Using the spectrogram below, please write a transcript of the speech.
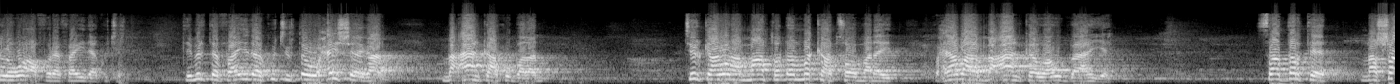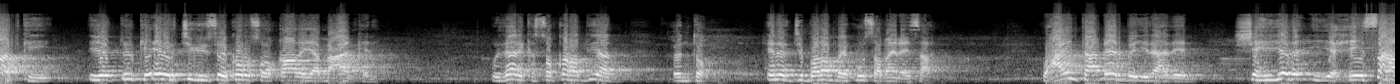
in lagu afura faa'iidaa ku jirta. Timirta faa'iidaa ku jirto waxay sheegaan macaankaa ku badan jirkaaguna maantao dhan markaad soomanayd waxyaabaha macaanka waa u baahan yahay. Saas darteed nashaadkii iyo dhilka enerjigiisuay kor u soo qaadayaa macaankani walidaalika sokor haddii aad cunto enerji badan bay kuu samaynaysaa. Waxaa intaa dheer bay yidhaahdeen shahiyada iyo xiisaha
